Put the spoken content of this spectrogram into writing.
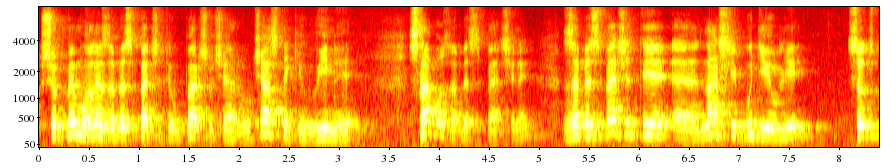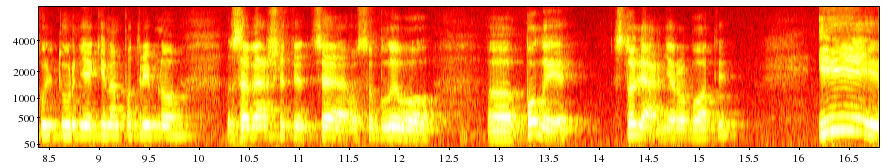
щоб ми могли забезпечити в першу чергу учасників війни, слабозабезпечених, забезпечити е, наші будівлі соцкультурні, які нам потрібно завершити, це особливо е, поли, столярні роботи. І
